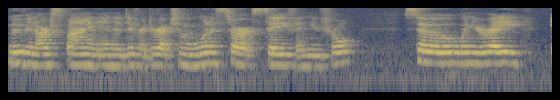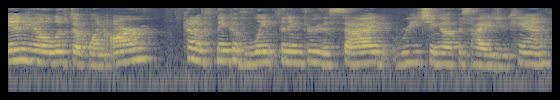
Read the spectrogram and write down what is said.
moving our spine in a different direction. We want to start safe and neutral. So when you're ready, inhale, lift up one arm, kind of think of lengthening through the side, reaching up as high as you can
